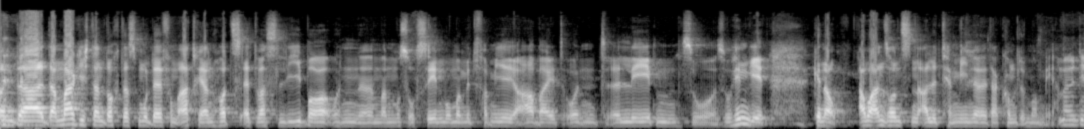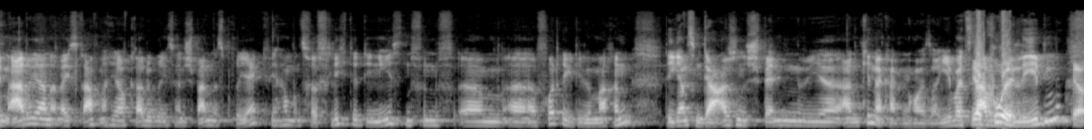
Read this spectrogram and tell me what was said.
Und da, da mag ich dann doch das Modell vom Adrian Hotz etwas lieber und äh, man muss auch sehen, wo man mit Familie, Arbeit und äh, Leben so, so hingeht. Genau, aber ansonsten alle Termine, da kommt immer mehr. Mit dem Adrian Reichsgraf mache ich auch gerade übrigens ein spannendes Projekt. Wir haben uns verpflichtet, die nächsten fünf ähm, äh, Vorträge, die wir machen, die ganzen Gagen spenden wir an Kinderkrankenhäuser. Jeweils Ja, da, wo cool. wir leben. Ja.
